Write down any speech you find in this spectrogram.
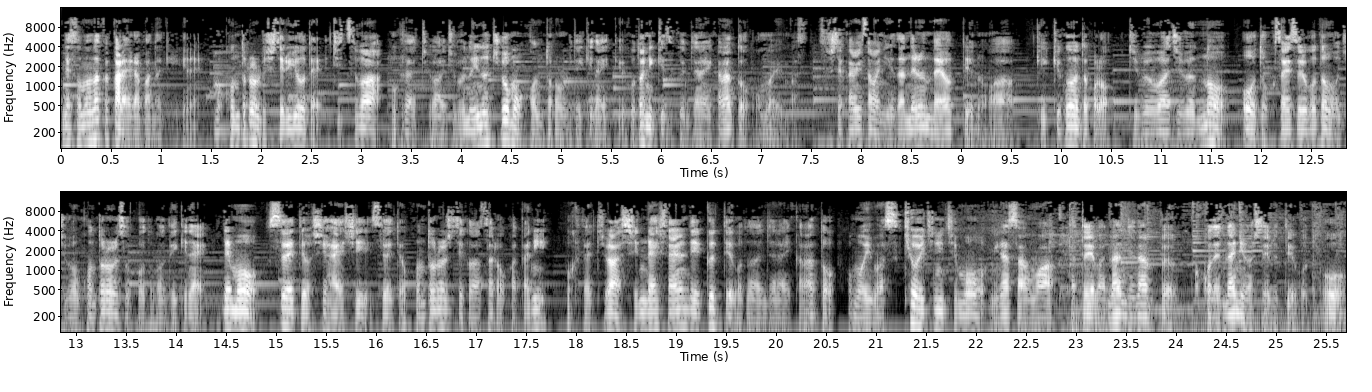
で、その中から選ばなきゃいけない。まあ、コントロールしてるようで、実は僕たちは自分の命をもコントロールできないっていうことに気づくんじゃないかなと思います。そして神様に委ねるんだよっていうのは、結局のところ、自分は自分のを独裁することも自分をコントロールすることもできない。でも、すべてを支配し、すべてをコントロールしてくださるお方に、僕たちは信頼して歩んでいくっていうことなんじゃないかなと思います。今日一日も皆さんは、例えば何時何分、ここで何をしているということを、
